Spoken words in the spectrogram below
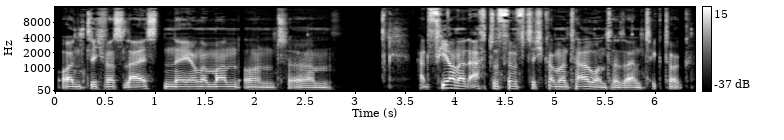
ordentlich was leisten, der junge Mann, und ähm, hat 458 Kommentare unter seinem TikTok.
